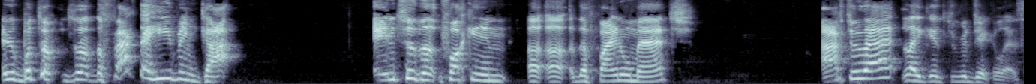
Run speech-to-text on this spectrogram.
But the, the the fact that he even got into the fucking uh, uh the final match after that, like, it's ridiculous.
